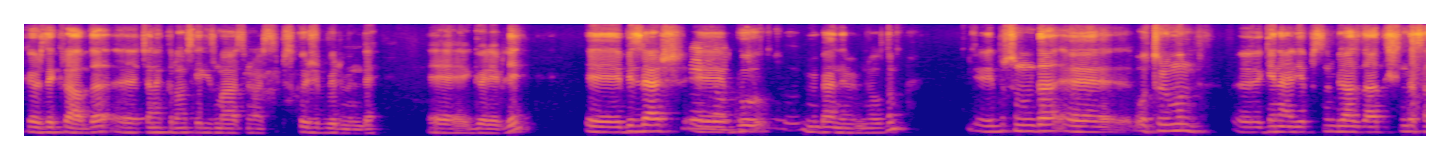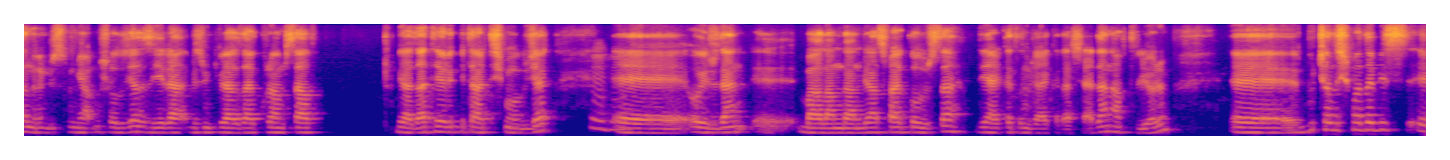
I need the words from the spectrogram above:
Gözde Kral da e, Çanakkale 18 Mart Üniversitesi Psikoloji bölümünde e, görevli. Ee, bizler e, bu ben de memnun oldum. E, bu sunumda e, oturumun e, genel yapısının biraz daha dışında sanırım bir sunum yapmış olacağız. Zira bizimki biraz daha kuramsal, biraz daha teorik bir tartışma olacak. Hı hı. E, o yüzden e, bağlamdan biraz farklı olursa diğer katılımcı arkadaşlardan af diliyorum. E, bu çalışmada biz e,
